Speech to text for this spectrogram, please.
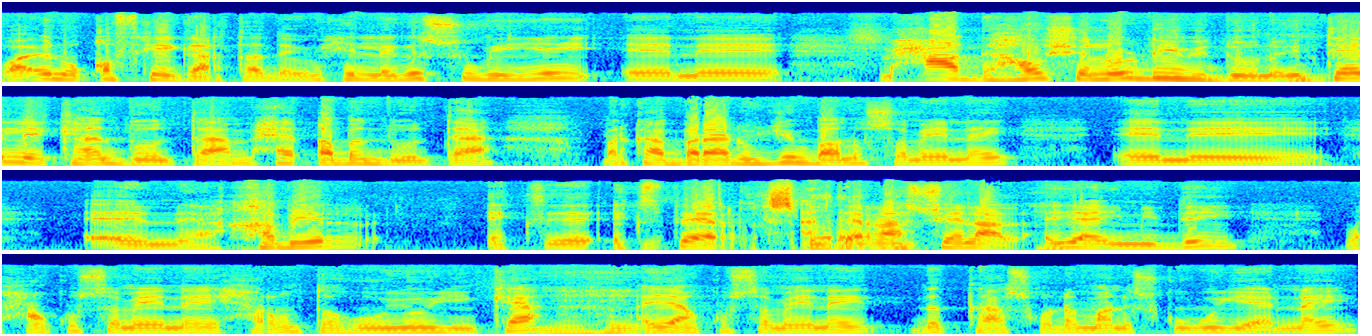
waa inuu qofkii garta de wixii laga sugayey eh, maxaa de hawsha loo dhiibi doono? Intee leekaan doontaa? Maxay qaban doontaa? Marka baraarujin baan u sameynay eh, khabiir ex- expert Expert. international ayaa imiday. Waxaan ku sameynay xarunta hooyooyinka. Ayaan ku sameynay dadkaasoo dhan baan iskugu yeedhnay een,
